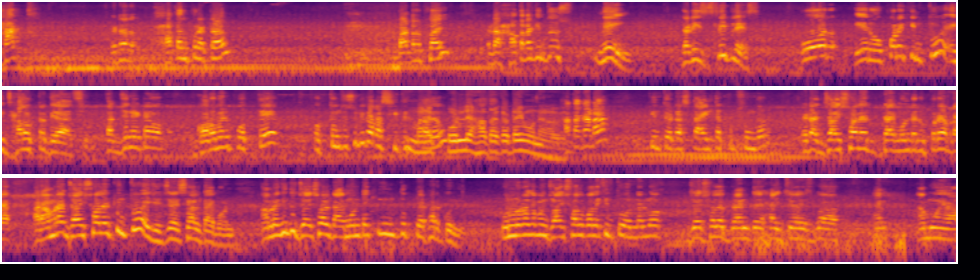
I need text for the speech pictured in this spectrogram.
হাত এটার হাতার উপর একটা বাটারফ্লাই এটা হাতাটা কিন্তু নেই দ্যাট ইজ স্লিপলেস ওর এর ওপরে কিন্তু এই ঝালকটা দেওয়া আছে। তার জন্য এটা গরমের পড়তে অত্যন্ত সুবিধা বা শীতের মানে পড়লে হাতা কাটাই মনে হবে। হাতা কাটা কিন্তু এটা স্টাইলটা খুব সুন্দর। এটা জয়সওয়ালের ডায়মন্ডের উপরে আমরা আর আমরা জয়সওয়ালের কিন্তু এই যে জয়সওয়াল ডায়মন্ড আমরা কিন্তু জয়সওয়াল ডায়মন্ডটাকে কিন্তু প্রেফার করি। অন্যরা যেমন জয়সওয়াল বলে কিন্তু অন্যান্য জয়সওয়ালের ব্র্যান্ডে হাই চয়েস বা আমোয়া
